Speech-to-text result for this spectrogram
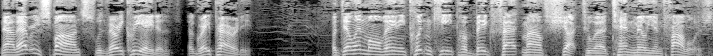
now that response was very creative, a great parody. But Dylan Mulvaney couldn't keep her big fat mouth shut to her 10 million followers.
